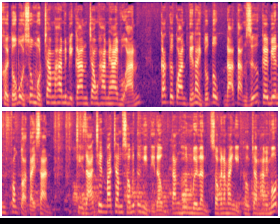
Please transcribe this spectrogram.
khởi tố bổ sung 120 bị can trong 22 vụ án. Các cơ quan tiến hành tố tụng đã tạm giữ kê biên phong tỏa tài sản, trị giá trên 364.000 tỷ đồng, tăng hơn 10 lần so với năm 2021.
